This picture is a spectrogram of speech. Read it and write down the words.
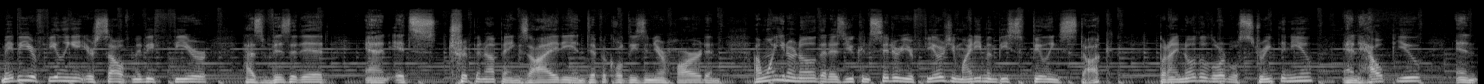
Maybe you're feeling it yourself. Maybe fear has visited and it's tripping up anxiety and difficulties in your heart. And I want you to know that as you consider your fears, you might even be feeling stuck. But I know the Lord will strengthen you and help you and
